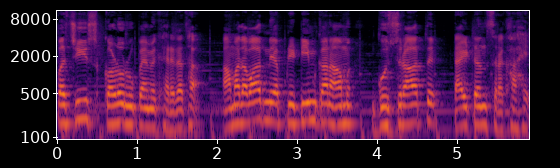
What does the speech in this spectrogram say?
पच्चीस करोड़ रुपए में खरीदा था। अहमदाबाद ने अपनी टीम का नाम गुजरात टाइटंस रखा है।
